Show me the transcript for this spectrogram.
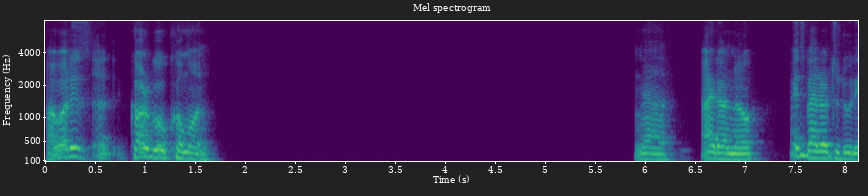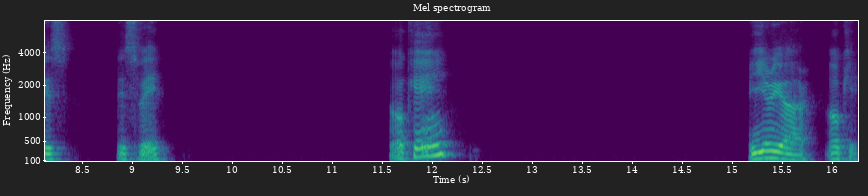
How about this? Uh, cargo, come on. Nah, I don't know. It's better to do this this way. Okay. Here you are. Okay.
